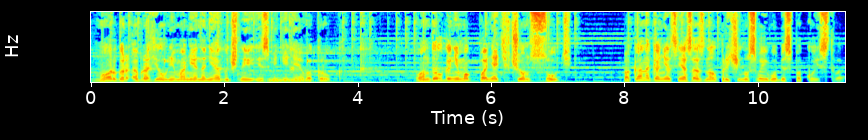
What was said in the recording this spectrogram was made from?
Моргор обратил внимание на необычные изменения вокруг. Он долго не мог понять, в чем суть, пока, наконец, не осознал причину своего беспокойства.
